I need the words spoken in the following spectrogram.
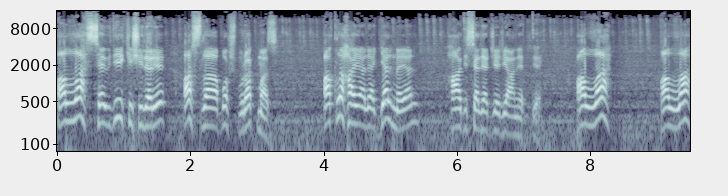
Allah sevdiği kişileri asla boş bırakmaz. Akla hayale gelmeyen hadiseler cereyan etti. Allah Allah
